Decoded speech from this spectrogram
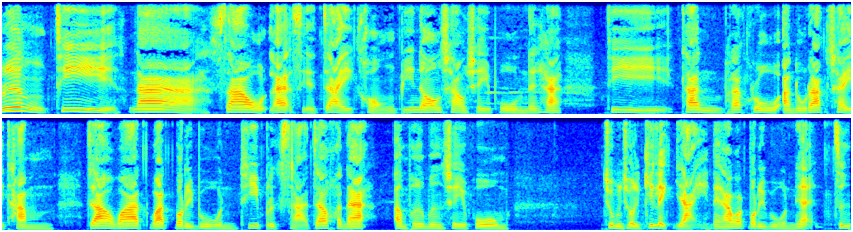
เรื่องที่น่าเศร้าและเสียใจของพี่น้องชาวชัยภูมินะคะ ที่ท่านพระครูอนุรักษ์ชัยธรรม เจ้าวาดวัดบริบูรณ์ที่ปรึกษาเจ้าคณะอำเภอเมืองชัยภูมิ ชุมชนขี้เหล็กใหญ่นะคะวัดบริบูรณ์เนี่ยซึ่ง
